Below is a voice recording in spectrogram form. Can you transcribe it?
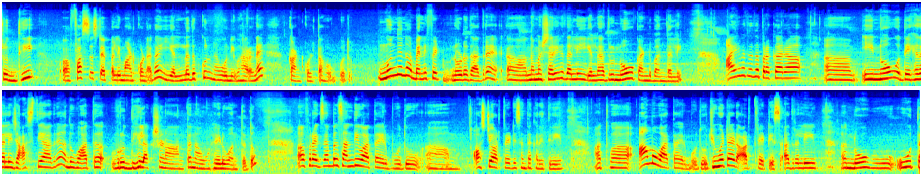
ಶುದ್ಧಿ ಫಸ್ಟ್ ಸ್ಟೆಪ್ಪಲ್ಲಿ ಮಾಡಿಕೊಂಡಾಗ ಎಲ್ಲದಕ್ಕೂ ನಾವು ನಿವಾರಣೆ ಕಂಡ್ಕೊಳ್ತಾ ಹೋಗ್ಬೋದು. ಮುಂದಿನ ಬೆನಿಫಿಟ್ ನೋಡೋದಾದರೆ ನಮ್ಮ ಶರೀರದಲ್ಲಿ ಎಲ್ಲಾದರೂ ನೋವು ಕಂಡು ಬಂದಲ್ಲಿ. ಆಯುರ್ವೇದದ ಪ್ರಕಾರ ಈ ನೋವು ದೇಹದಲ್ಲಿ ಜಾಸ್ತಿ ಆದರೆ ಅದು ವಾತ ವೃದ್ಧಿ ಲಕ್ಷಣ ಅಂತ ನಾವು ಹೇಳುವಂಥದ್ದು. ಫಾರ್ ಎಕ್ಸಾಂಪಲ್ ಸಂಧಿವಾತ ಇರ್ಬೋದು ಆಸ್ಟಿಯೋಆರ್ಥ್ರೈಟಿಸ್ ಅಂತ ಕರಿತೀವಿ ಅಥವಾ ಆಮವಾತ ಇರ್ಬೋದು ಜ್ಯುಮೆಟೈಡ್ ಆರ್ಥ್ರೈಟಿಸ್ ಅದರಲ್ಲಿ ನೋವು ಊತ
